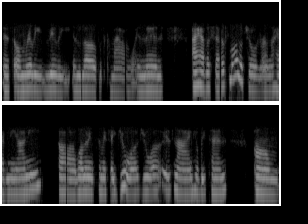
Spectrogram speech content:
And so I'm really, really in love with Kamal. And then I have a set of smaller children. I have Niani. Uh, well, let me let me say Jua. Jua is nine. He'll be ten. Um,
